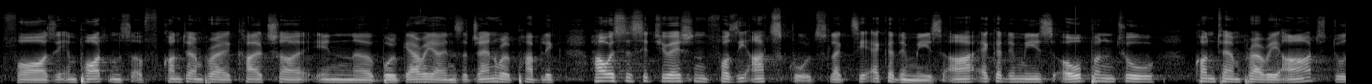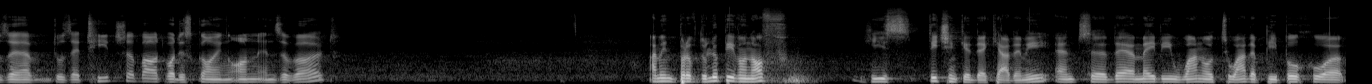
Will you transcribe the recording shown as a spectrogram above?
for the importance of contemporary culture in uh, Bulgaria in the general public. How is the situation for the art schools, like the academies? Are academies open to contemporary art? Do they, do they teach about what is going on in the world? I mean, Prof. Dulup Ivanov, he's teaching in the academy, and uh, there may be one or two other people who are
